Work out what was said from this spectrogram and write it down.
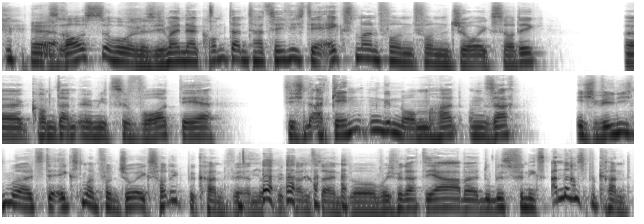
was rauszuholen ist. Ich meine, da kommt dann tatsächlich der Ex-Mann von, von Joe Exotic, äh, kommt dann irgendwie zu Wort, der sich einen Agenten genommen hat und sagt, ich will nicht nur als der Ex-Mann von Joe Exotic bekannt werden oder bekannt sein. So, wo ich mir dachte, ja, aber du bist für nichts anderes bekannt.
